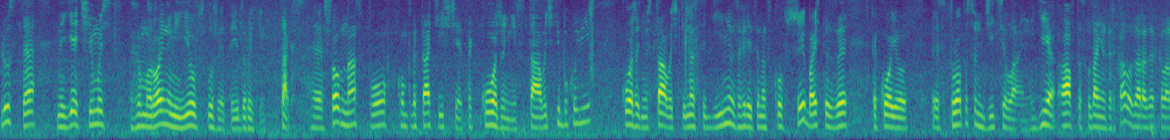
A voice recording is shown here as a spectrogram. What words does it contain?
Плюс це не є чимось геморойним її обслужити і дорогі. Так, е, що в нас по комплектації ще? Це кожені вставочки бокові, кожені вставочки на сидіння. Взагалі це на ковши, бачите, з такою е, з прописом GT Line. Є автоскладання зеркала. Зараз зеркала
